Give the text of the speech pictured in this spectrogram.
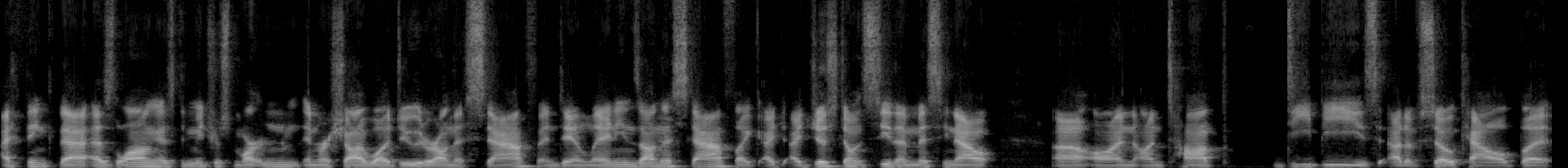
I think that as long as Demetrice Martin and Rashad Wadood are on this staff and Dan Lanning's on this staff, like I, I just don't see them missing out uh, on on top DBs out of SoCal. But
